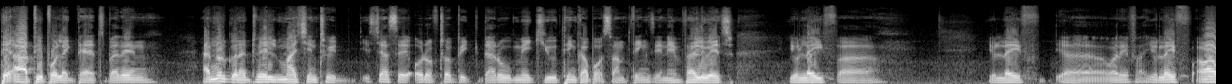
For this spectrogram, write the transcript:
there are people like that, but then I'm not gonna dwell much into it. It's just a out of topic that will make you think about some things and evaluate your life, uh, your life, uh, whatever your life, how,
